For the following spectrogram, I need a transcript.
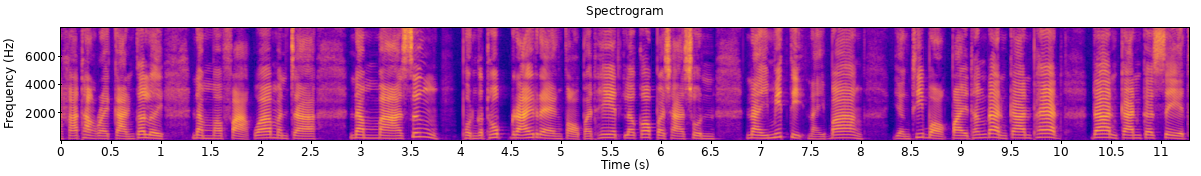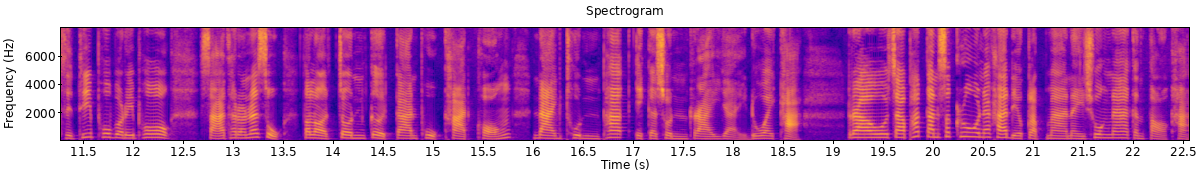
นะคะ ทางรายการก็เลยนำมาฝากว่ามันจะนำมาซึ่งผลกระทบร้ายแรงต่อประเทศ แล้วก็ประชาชนในมิติไหนบ้าง อย่างที่บอกไปทั้งด้านการแพทย์ ด้านการเกษตร สิทธิผู้บริโภค สาธารณสุข ตลอดจนเกิดการผูกขาดของนายทุนภาคเอกชนรายใหญ่ด้วยค่ะ เราจะพักกันสักครู่นะคะ เดี๋ยวกลับมาในช่วงหน้ากันต่อค่ะ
